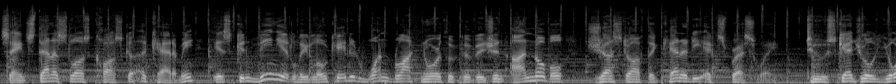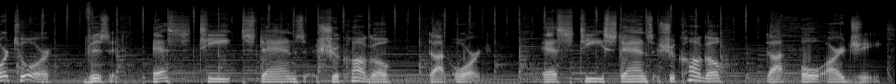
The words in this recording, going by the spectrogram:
St. Stanislaus Kostka Academy is conveniently located one block north of Division on Noble, just off the Kennedy Expressway. To schedule your tour, visit ststandschicago.org. ststandschicago.org.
